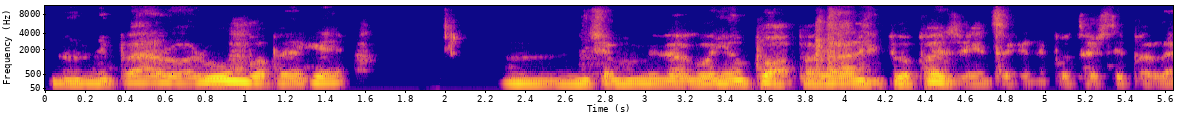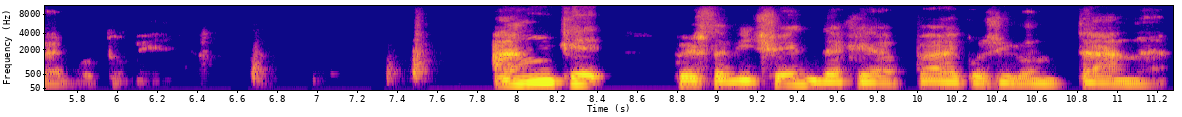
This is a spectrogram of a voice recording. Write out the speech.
Non ne parlo a lungo perché Mm, diciamo, mi vergogno un po' a parlare in tua presenza che ne potresti parlare molto meglio. Anche questa vicenda che appare così lontana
